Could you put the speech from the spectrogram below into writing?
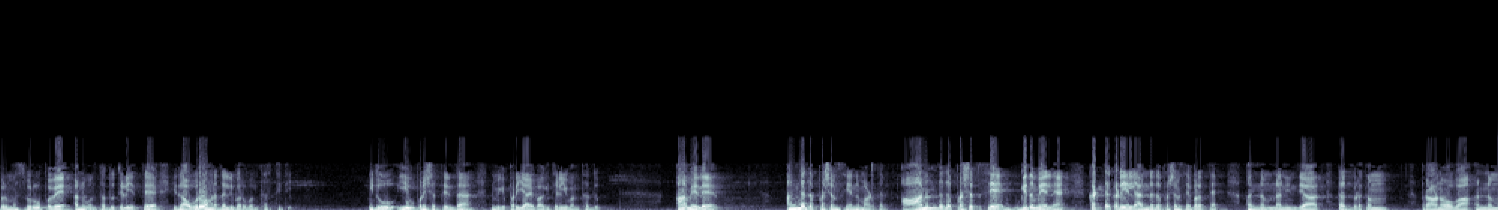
ಬ್ರಹ್ಮಸ್ವರೂಪವೇ ಅನ್ನುವಂಥದ್ದು ತಿಳಿಯುತ್ತೆ. ಇದು ಅವರೋಹಣದಲ್ಲಿ ಬರುವಂಥ ಸ್ಥಿತಿ. ಇದು ಈ ಉಪನಿಷತ್ತಿನಿಂದ ನಿಮಗೆ ಪರ್ಯಾಯವಾಗಿ ತಿಳಿಯುವಂಥದ್ದು. ಆಮೇಲೆ ಅನ್ನದ ಪ್ರಶಂಸೆಯನ್ನು ಮಾಡ್ತಾರೆ ಆನಂದದ ಪ್ರಶಂಸೆ ಮುಗಿದ ಮೇಲೆ ಕಟ್ಟ ಕಡೆಯಲ್ಲಿ ಅನ್ನದ ಪ್ರಶಂಸೆ ಬರುತ್ತೆ. ಅನ್ನಂ ನ ನಿಂದ್ಯಾತ್ ತದ್ವ್ರತಂ. ಪ್ರಾಣೋ ವಾ ಅನ್ನಂ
